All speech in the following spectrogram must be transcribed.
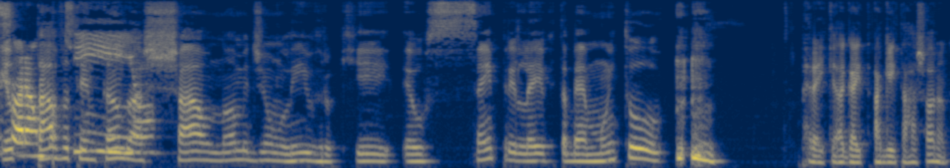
chorar um tava pouquinho. tentando achar o nome de um livro que eu sempre leio, que também é muito. Peraí, que a gay, a gay tava chorando.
